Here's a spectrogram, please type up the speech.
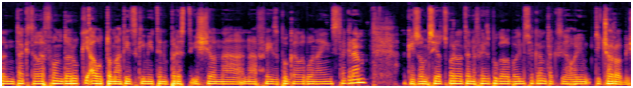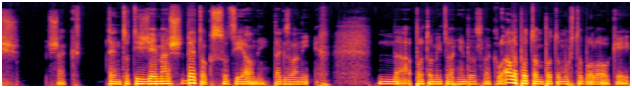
len tak telefón do ruky, automaticky mi ten prst išiel na, na Facebook alebo na Instagram. A keď som si otvoril ten Facebook alebo Instagram, tak si hovorím, ty čo robíš? Však tento týždeň máš detox sociálny, takzvaný. No a potom mi to hneď dosvaklo, ale potom, potom už to bolo OK.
